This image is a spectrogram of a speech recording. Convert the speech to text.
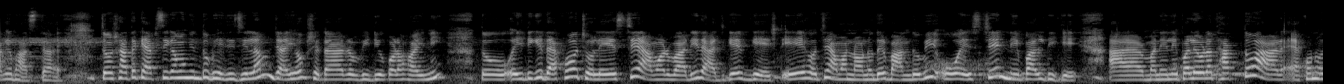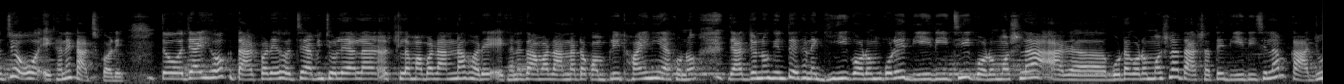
আগে ভাজতে হয়। তো সাথে ক্যাপসিকামও কিন্তু ভেজেছিলাম। যাই হোক, সেটা আর ভিডিও করা হয়নি। তো এইদিকে দেখো, চলে এসছে আমার বাড়ির আজকের গেস্ট এ হচ্ছে আমার ননদের বান্ধবী, ও এসছে নেপাল থেকে আর মানে নেপালে ওরা থাকতো, আর এখন হচ্ছে ও এখানে কাজ করে। তো যাই হোক, তারপরে হচ্ছে আমি চলে আসলাম আবার রান্নাঘরে। এখানে তো আমার রান্নাটা কমপ্লিট হয়নি এখনও। যার জন্য কিন্তু এখানে ঘি গরম করে দিয়ে দিয়েছি গরম মশলা আর গোটা গরম মশলা। তার সাথে দিয়ে দিয়েছিলাম কাজু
